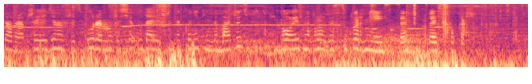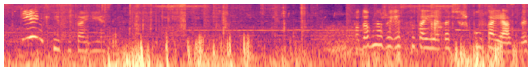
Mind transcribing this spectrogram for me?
Dobra, przejedziemy przez górę, może się uda jeszcze te koniki zobaczyć, bo jest naprawdę super miejsce. Weź pokaż. Pięknie tutaj jest. podobno, że jest tutaj jakaś szkółka jazdy.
